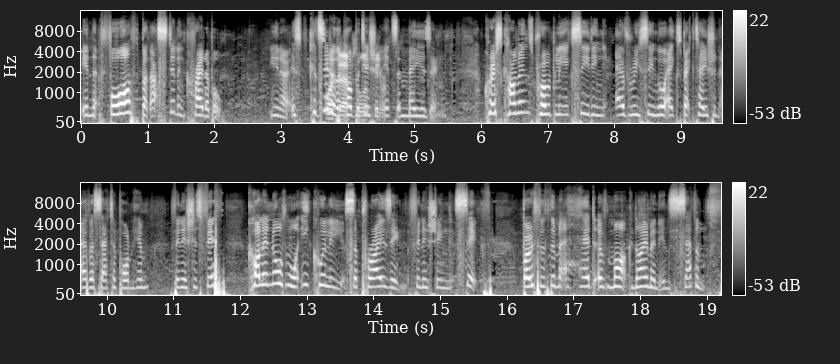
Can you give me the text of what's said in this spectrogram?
in fourth, but that's still incredible. You know, it's consider the competition. It's amazing. Chris Cummins probably exceeding every single expectation ever set upon him. Finishes fifth. Colin Northmore equally surprising, finishing sixth. Both of them ahead of Mark Nyman in seventh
